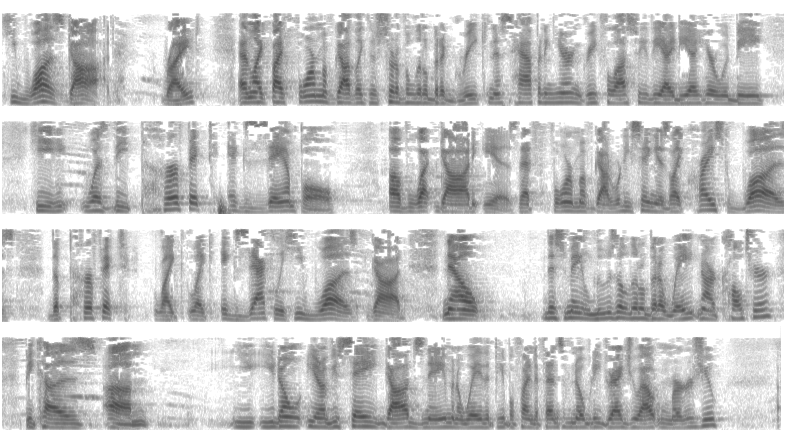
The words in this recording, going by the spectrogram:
he was God, right? And like by form of God, like there's sort of a little bit of Greekness happening here. In Greek philosophy, the idea here would be he was the perfect example of what God is, that form of God. What he's saying is like Christ was the perfect like like exactly he was God. Now, this may lose a little bit of weight in our culture because um, you, you don't you know if you say God's name in a way that people find offensive, nobody drags you out and murders you.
